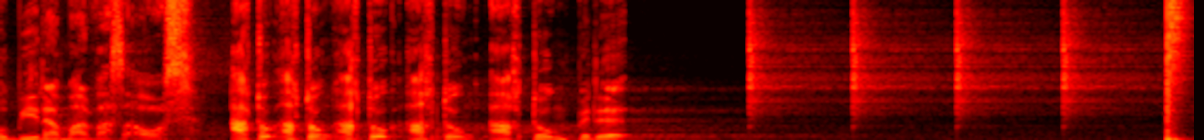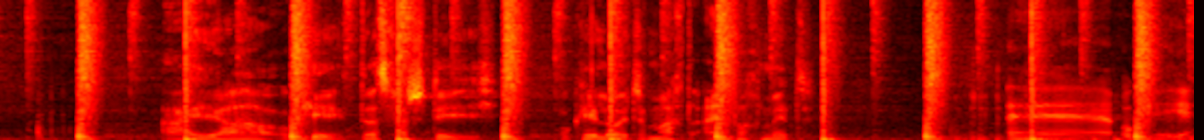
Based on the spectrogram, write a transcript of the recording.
Probiere da mal was aus. Achtung, Achtung, Achtung, Achtung, Achtung, bitte. Ah ja, okay, das verstehe ich. Okay, Leute, macht einfach mit. Äh, okay.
